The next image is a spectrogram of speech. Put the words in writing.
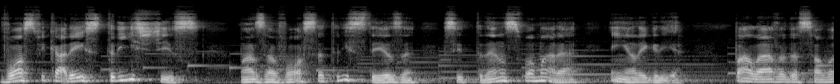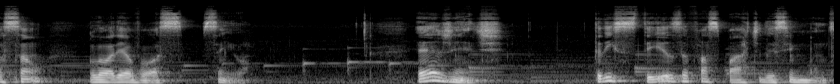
Vós ficareis tristes, mas a vossa tristeza se transformará em alegria. Palavra da salvação, glória a vós, Senhor. É, gente, tristeza faz parte desse mundo.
